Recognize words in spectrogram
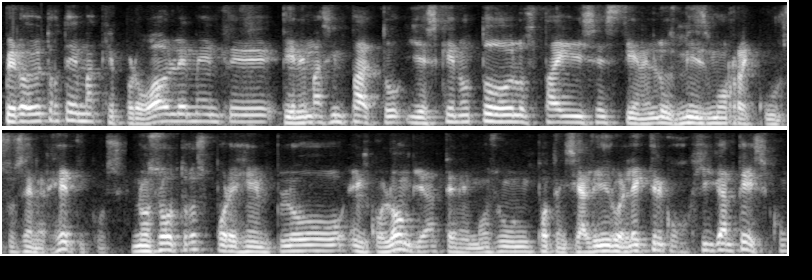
Pero hay otro tema que probablemente tiene más impacto y es que no todos los países tienen los mismos recursos energéticos. Nosotros, por ejemplo, en Colombia tenemos un potencial hidroeléctrico gigantesco,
